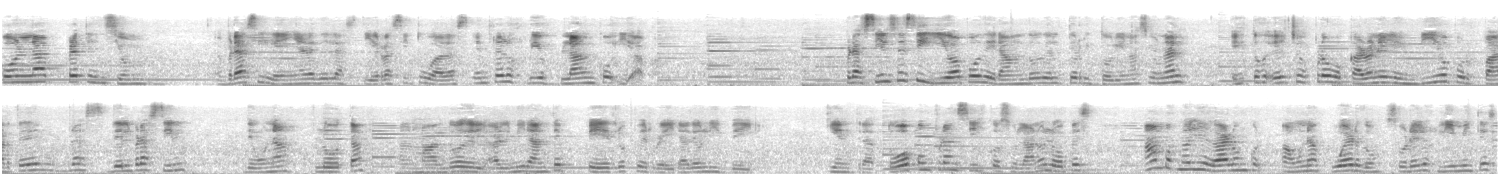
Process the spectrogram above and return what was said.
con la pretensión brasileña de las tierras situadas entre los ríos Blanco y Apa. Brasil se siguió apoderando del territorio nacional. Estos hechos provocaron el envío por parte del Brasil de una flota al mando del almirante Pedro Ferreira de Oliveira, quien trató con Francisco Solano López. Ambos no llegaron a un acuerdo sobre los límites,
